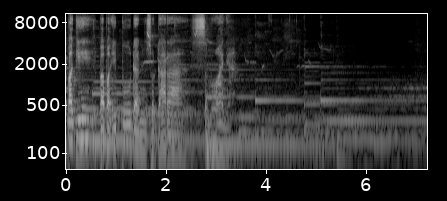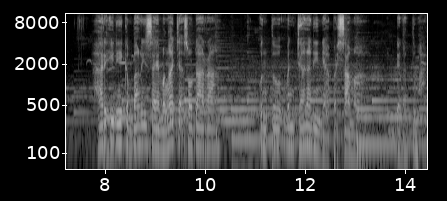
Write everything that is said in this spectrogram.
pagi, Bapak, Ibu, dan saudara semuanya. Hari ini kembali saya mengajak saudara untuk menjalaninya bersama dengan Tuhan.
